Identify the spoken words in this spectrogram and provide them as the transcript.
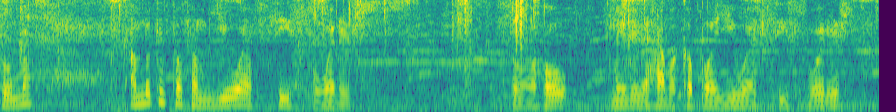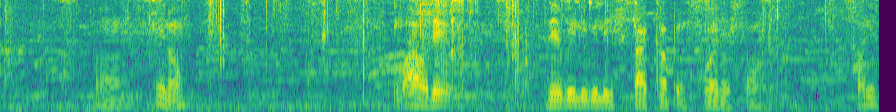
Pumas. I'm looking for some UFC sweaters. So I hope maybe they have a couple of USC sweaters. Um, you know. Wow, they they really really stock up in sweaters. So what is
